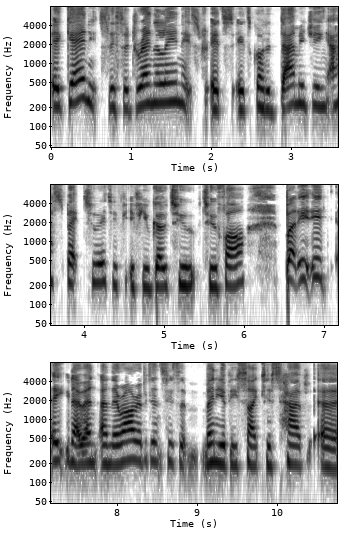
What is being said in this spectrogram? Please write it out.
Again, it's this adrenaline. It's it's it's got a damaging aspect to it if if you go too too far. But it, it, it, you know, and, and there are evidences that many of these cyclists have uh,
